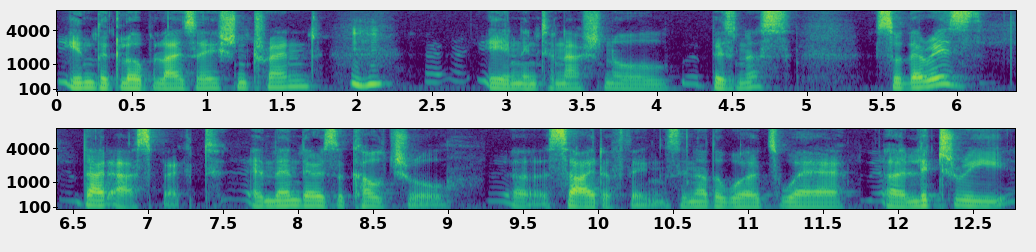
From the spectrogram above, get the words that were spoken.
in the globalization trend, in international business. So there is that aspect. And then there's a cultural uh, side of things. In other words, where uh, literary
